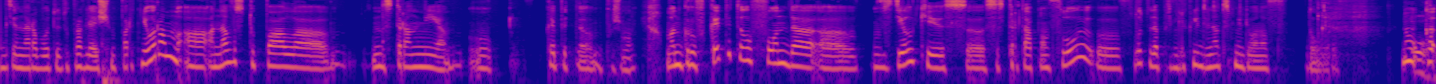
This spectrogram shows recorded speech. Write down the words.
где она работает управляющим партнером, она выступала на стороне Capital, боже мой, Mangrove Capital фонда в сделке с, со стартапом Flow. Flow туда привлекли 12 миллионов долларов. Ну, Ого. как,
